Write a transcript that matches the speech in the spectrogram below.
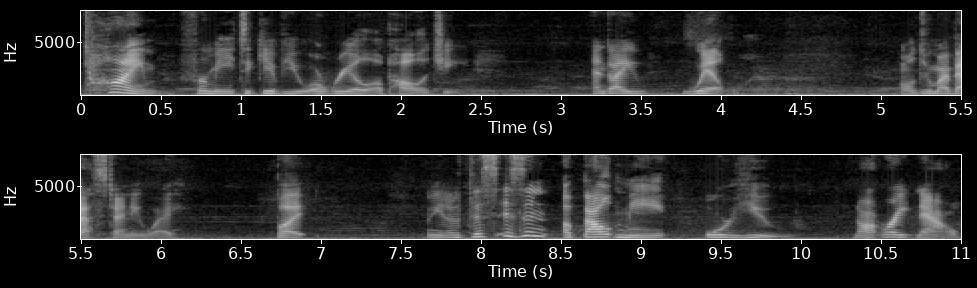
time for me to give you a real apology. And I will. I'll do my best anyway. But, you know, this isn't about me or you. Not right now.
